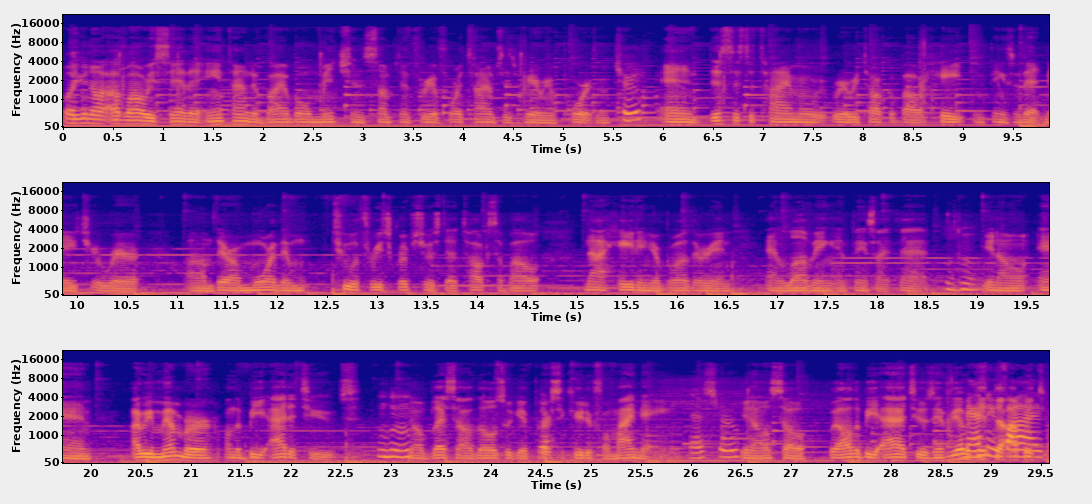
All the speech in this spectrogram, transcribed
Well, you know, I've always said that anytime the Bible mentions something three or four times is very important. True. And this is the time where- we talk about hate and things of that nature, where um, there are more than two or three scriptures that talks about not hating your brother and and loving and things like that. hmm You know, and I remember on the Beatitudes, hmm you know, blessed are those who get persecuted for my name. That's true. You know, so with all the Beatitudes, if you ever Matthew get the opportunity,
